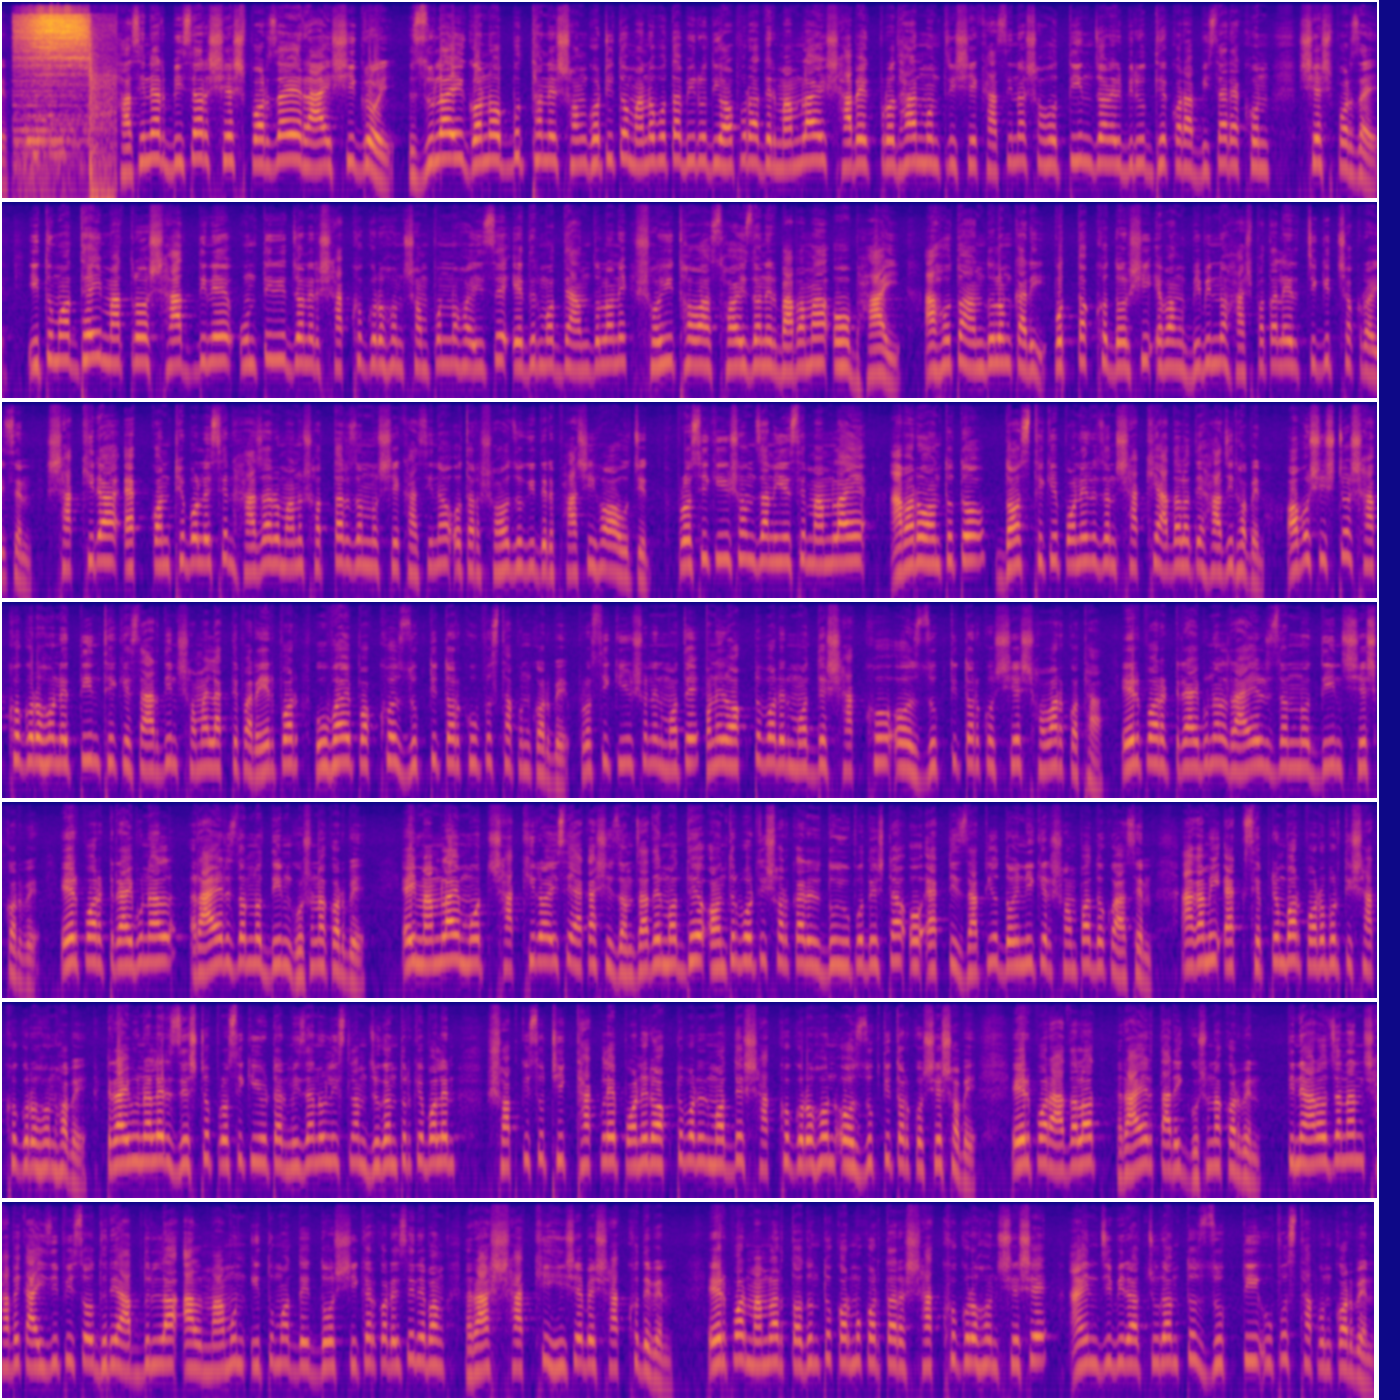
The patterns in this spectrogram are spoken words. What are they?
হাসিনার বিচার শেষ পর্যায়ে রায় শীঘ্রই। জুলাই গণ অভ্যুত্থানে সংঘটিত মানবতা বিরোধী অপরাধের মামলায় সাবেক প্রধানমন্ত্রী শেখ হাসিনা সহ তিনজনের বিরুদ্ধে করা বিচার এখন শেষ পর্যায়ে। ইতিমধ্যেই মাত্র সাত দিনে উনত্রিশ জনের সাক্ষ্য গ্রহণ সম্পন্ন হয়েছে। এদের মধ্যে আন্দোলনে শহীদ হওয়া ছয় জনের বাবা মা ও ভাই, আহত আন্দোলনকারী, প্রত্যক্ষদর্শী এবং বিভিন্ন হাসপাতালের চিকিৎসক রয়েছেন। সাক্ষীরা এক কণ্ঠে বলেছেন, হাজারো মানুষ হত্যার জন্য শেখ হাসিনা ও তার সহযোগীদের ফাঁসি হওয়া উচিত। প্রসিকিউশন জানিয়েছে মামলায় আবারও অন্তত দশ থেকে পনেরো জন সাক্ষী আদালতে হাজির হবেন। অবশিষ্ট সাক্ষ্য গ্রহণে তিন থেকে চার দিন সময় লাগতে পারে। এরপর উভয় পক্ষ যুক্তিতর্ক উপস্থাপন করবে। প্রসিকিউশনের মতে, পনেরো অক্টোবরের মধ্যে সাক্ষ্য ও যুক্তিতর্ক শেষ হওয়ার কথা। এরপর ট্রাইব্যুনাল রায়ের জন্য দিন শেষ করবে। এরপর ট্রাইব্যুনাল রায়ের জন্য দিন ঘোষণা করবে। এই মামলায় মোট সাক্ষী রয়েছে একাশি জন, যাদের মধ্যে অন্তর্বর্তী সরকারের দুই উপদেষ্টা ও একটি জাতীয় দৈনিকের সম্পাদকও আছেন। আগামী এক সেপ্টেম্বর পরবর্তী সাক্ষ্য গ্রহণ হবে। ট্রাইব্যুনালের জ্যেষ্ঠ প্রসিকিউটর মিজানুল ইসলাম যুগান্তরকে বলেন, সবকিছু ঠিক থাকলে পনেরো অক্টোবরের মধ্যে সাক্ষ্য গ্রহণ ও যুক্তিতর্ক শেষ হবে। এরপর আদালত রায়ের তারিখ ঘোষণা করবেন। তিনি আরও জানান, সাবেক আইজিপি চৌধুরী আবদুল্লাহ আল মামুন ইতিমধ্যে দোষ স্বীকার করেছেন এবং রাজ সাক্ষী হিসেবে সাক্ষ্য দেবেন। এরপর মামলার তদন্ত কর্মকর্তার সাক্ষ্য গ্রহণ শেষে আইনজীবীরা চূড়ান্ত যুক্তি উপস্থাপন করবেন।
